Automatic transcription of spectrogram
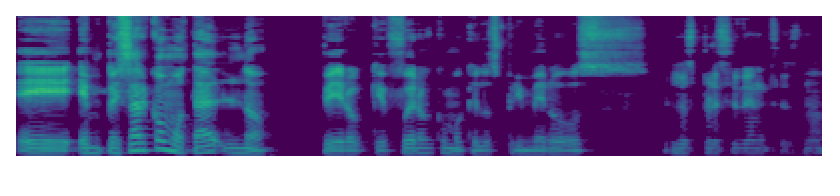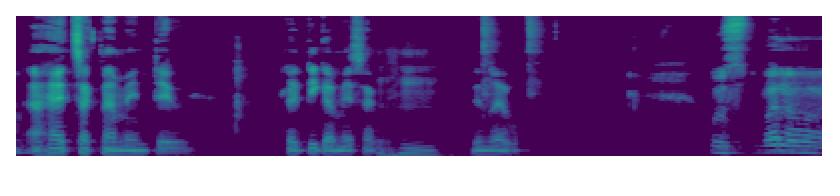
Eh, empezar como tal, no, pero que fueron como que los primeros... Los precedentes, ¿no? Ajá, exactamente, güey. Platícame esa, de nuevo. Pues bueno,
